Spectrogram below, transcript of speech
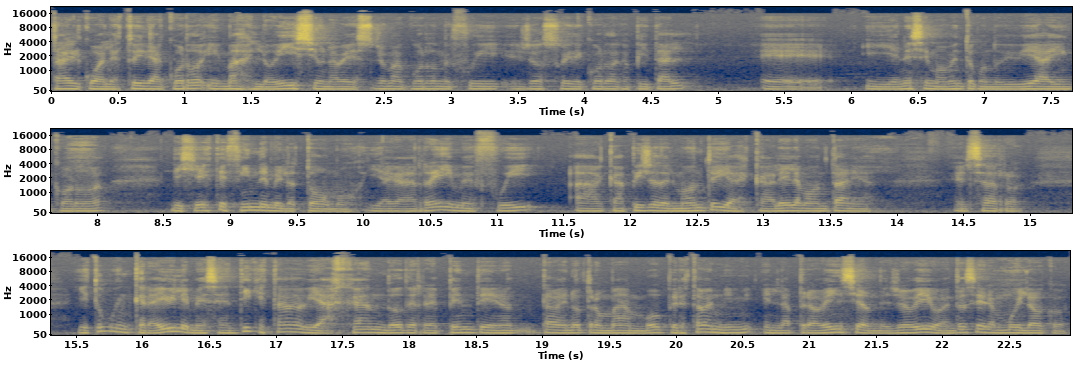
Tal cual, estoy de acuerdo y más lo hice una vez. Yo me acuerdo, me fui, yo soy de Córdoba Capital eh, y en ese momento cuando vivía ahí en Córdoba, dije, este fin de me lo tomo y agarré y me fui a Capilla del Monte y a escalé la montaña el cerro. Y estuvo increíble, me sentí que estaba viajando, de repente estaba en otro mambo, pero estaba en, la provincia donde yo vivo, entonces era muy loco.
